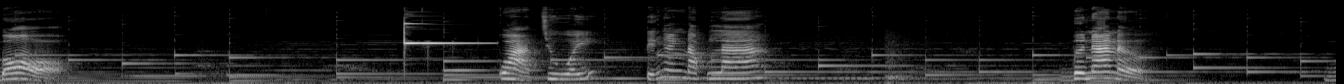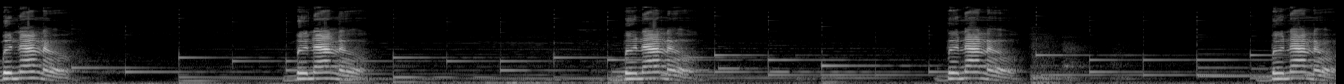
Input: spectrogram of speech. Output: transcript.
Ball. Quả chuối. Tiếng Anh đọc là banana. Banana. Banana banana. Banana. Banana.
